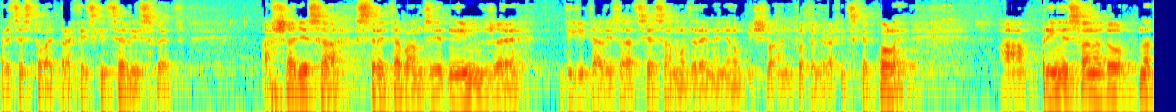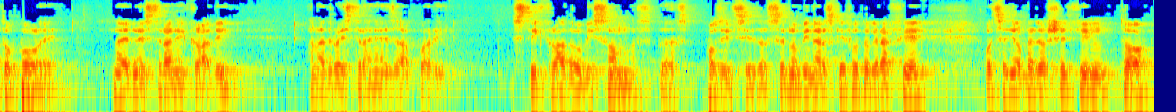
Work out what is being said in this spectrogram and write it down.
precestovať prakticky celý svet. A všade sa stretávam s jedným, že digitalizácia samozrejme neobyšla ani fotografické pole. A priniesla na to, na to pole na jednej strane klady, na druhej strane aj zápory. Z tých kladov by som z pozície zase novinárskej fotografie ocenil predovšetkým to,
